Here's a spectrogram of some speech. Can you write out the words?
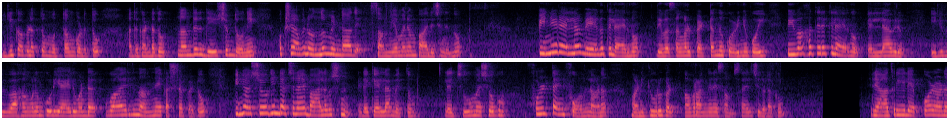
ഇരുകവിളത്തും മുത്തം കൊടുത്തു. അത് കണ്ടതും നന്ദന് ദേഷ്യം തോന്നി. പക്ഷെ അവനൊന്നും മിണ്ടാതെ സംയമനം പാലിച്ചു നിന്നു. പിന്നീട് എല്ലാം വേഗത്തിലായിരുന്നു. ദിവസങ്ങൾ പെട്ടെന്ന് കൊഴിഞ്ഞുപോയി. വിവാഹ തിരക്കിലായിരുന്നു എല്ലാവരും. ഇരു വിവാഹങ്ങളും കൂടി ആയതുകൊണ്ട് നന്നേ കഷ്ടപ്പെട്ടു. പിന്നെ അശോകിന്റെ അച്ഛനായ ബാലകൃഷ്ണൻ ഇടയ്ക്കെല്ലാം എത്തും. ലച്ചുവും അശോകും ഫുൾ ടൈം ഫോണിലാണ്. മണിക്കൂറുകൾ അവർ അങ്ങനെ സംസാരിച്ചു കിടക്കും. രാത്രിയിൽ എപ്പോഴാണ്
